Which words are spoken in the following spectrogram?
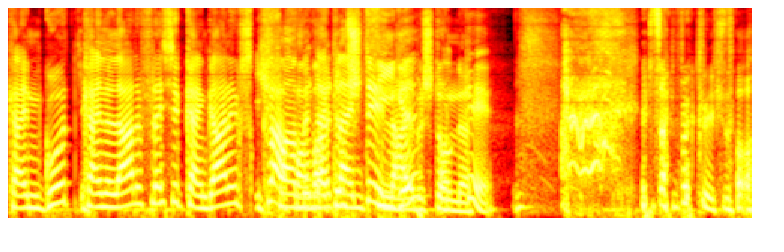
kein Gurt, keine Ladefläche, kein gar nichts. Ich Klar, fahre fahren mit einer halt kleinen Ziege. eine halbe Stunde. Okay. Ist halt wirklich so.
